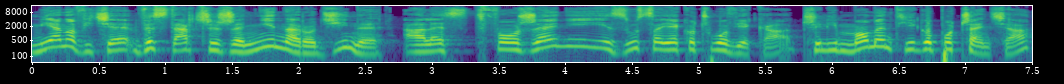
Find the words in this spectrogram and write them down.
Mianowicie wystarczy, że nie narodziny, ale stworzenie Jezusa jako człowieka, czyli moment jego poczęcia,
